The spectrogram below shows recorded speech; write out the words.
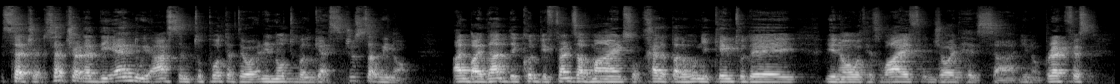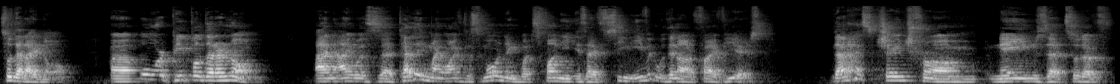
etc., etc. And at the end, we asked them to put if there were any notable guests, just that we know. And by that, they could be friends of mine. So Khaled Talhouni came today, you know, with his wife, enjoyed his, uh, you know, breakfast, so that I know. Uh, or people that are known. And I was uh, telling my wife this morning, what's funny is I've seen even within our five years, that has changed from names that sort of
